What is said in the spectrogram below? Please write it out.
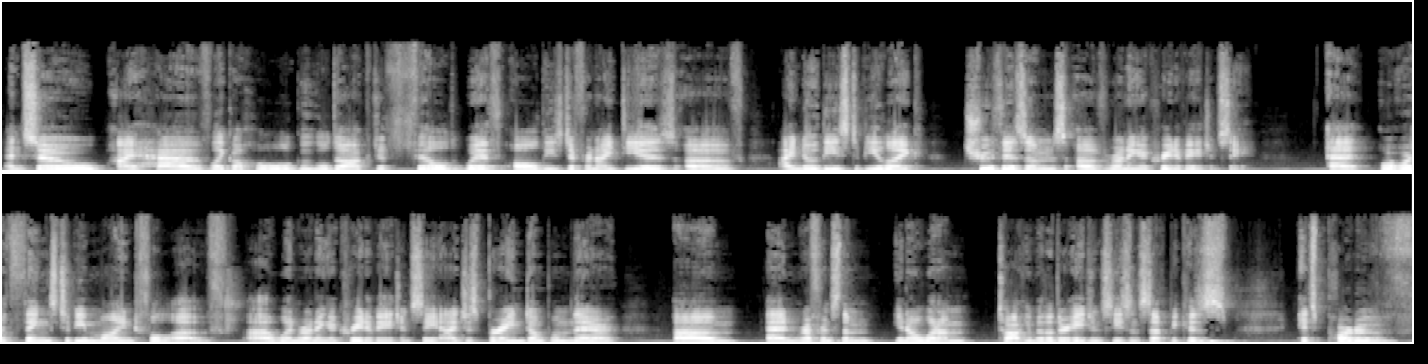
And so I have like a whole Google Doc just filled with all these different ideas of, I know these to be like truthisms of running a creative agency. At, or, or, things to be mindful of uh, when running a creative agency. And I just brain dump them there um, and reference them, you know, when I'm talking with other agencies and stuff because it's part of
